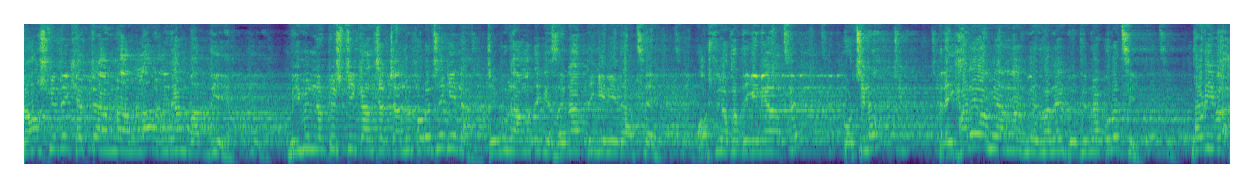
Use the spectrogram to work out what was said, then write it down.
সংস্কৃতির ক্ষেত্রে আমরা আল্লাহর বিধান বাদ দিয়ে বিভিন্ন কৃষ্টি কালচার চালু করেছে কিনা? যেগুলো আমাদেরকে জেনার দিকে নিয়ে যাচ্ছে, অশ্লীলতার দিকে নিয়ে যাচ্ছে। করছি না? এখানেও আমি আল্লাহর বিধানের বিরোধিতা করেছি। পরিবার।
